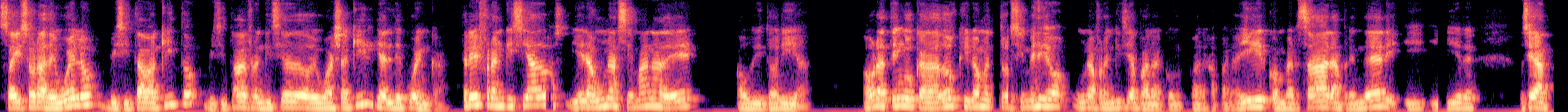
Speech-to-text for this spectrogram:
seis horas de vuelo, visitaba Quito, visitaba el franquiciado de Guayaquil y el de Cuenca. Tres franquiciados y era una semana de auditoría. Ahora tengo cada dos kilómetros y medio una franquicia para, para, ir, conversar, aprender y, ir. O sea,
